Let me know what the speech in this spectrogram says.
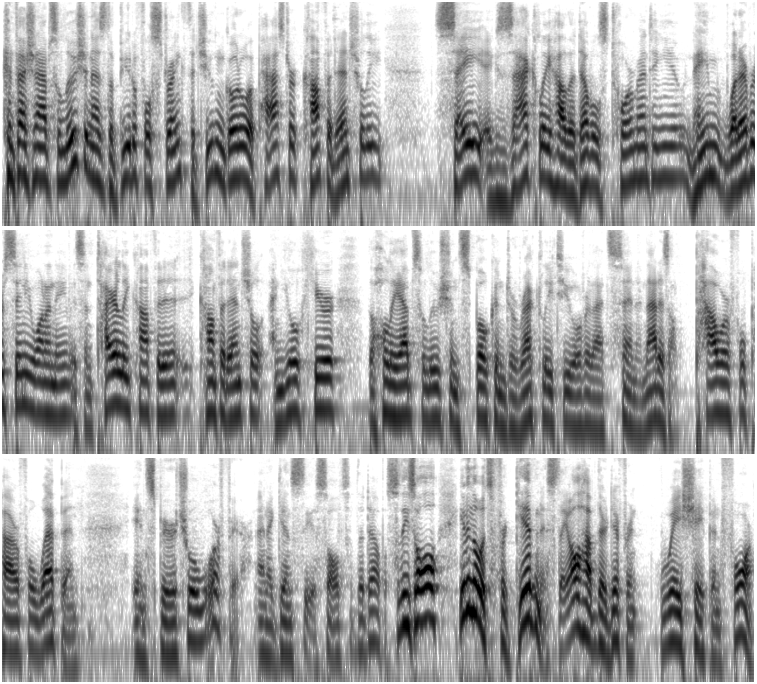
Confession absolution has the beautiful strength that you can go to a pastor confidentially, say exactly how the devil's tormenting you, name whatever sin you want to name. It's entirely confident, confidential, and you'll hear the holy absolution spoken directly to you over that sin. And that is a powerful, powerful weapon in spiritual warfare and against the assaults of the devil. So these all, even though it's forgiveness, they all have their different way, shape, and form.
